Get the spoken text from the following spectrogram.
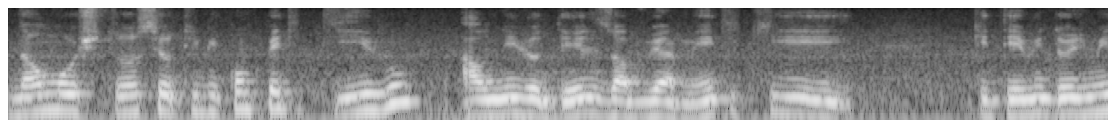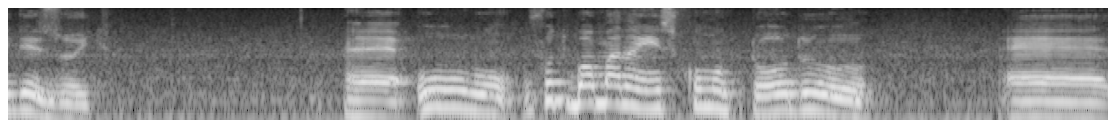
não mostrou seu time competitivo ao nível deles, obviamente, que, que teve em 2018. É, o, o, futebol maranhense como um todo está é,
